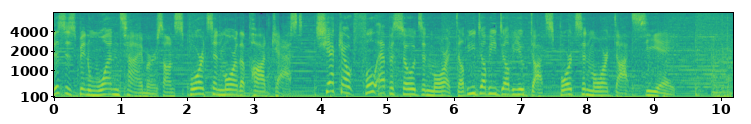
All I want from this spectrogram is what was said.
This has been One Timers on Sports and More the podcast. Check out full episodes and more at www.sportsandmore.ca.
